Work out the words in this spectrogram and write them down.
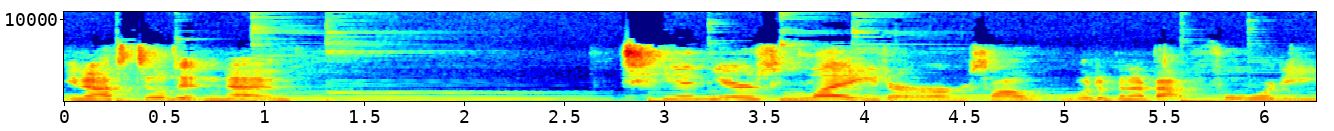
You know, I still didn't know. 10 years later, so I would have been about 40,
